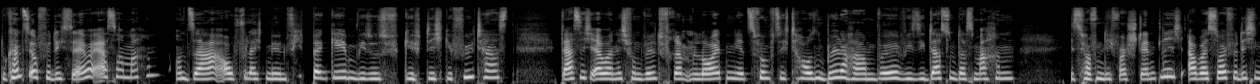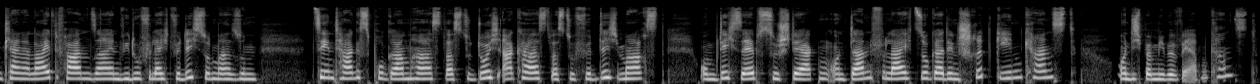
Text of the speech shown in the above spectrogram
du kannst sie auch für dich selber erstmal machen und sah auch vielleicht mir ein Feedback geben, wie du dich gefühlt hast, dass ich aber nicht von wildfremden Leuten jetzt 50.000 Bilder haben will, wie sie das und das machen, ist hoffentlich verständlich, aber es soll für dich ein kleiner Leitfaden sein, wie du vielleicht für dich so mal so ein Zehn-Tages-Programm hast, was du durchackerst, was du für dich machst, um dich selbst zu stärken und dann vielleicht sogar den Schritt gehen kannst und dich bei mir bewerben kannst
